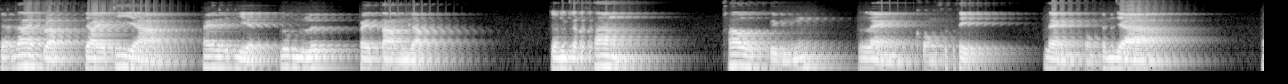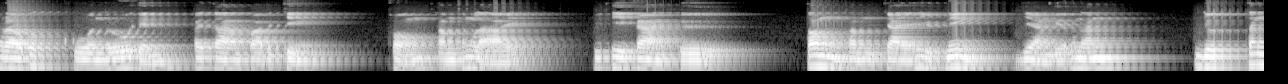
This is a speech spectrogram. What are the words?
จะได้ปรับใจที่อยากให้ละเอียดลุ่มลึกไปตามลำดับ จนกระทั่งเข้าถึงแหล่งของสติ แหล่งของปัญญา เราก็ควรรู้เห็นไปตามความเป็นจริง ของธรรมทั้งหลาย วิธีการคือ ต้องทำใจให้หยุดนิ่งอย่างเดียวเท่านั้น หยุดตั้ง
